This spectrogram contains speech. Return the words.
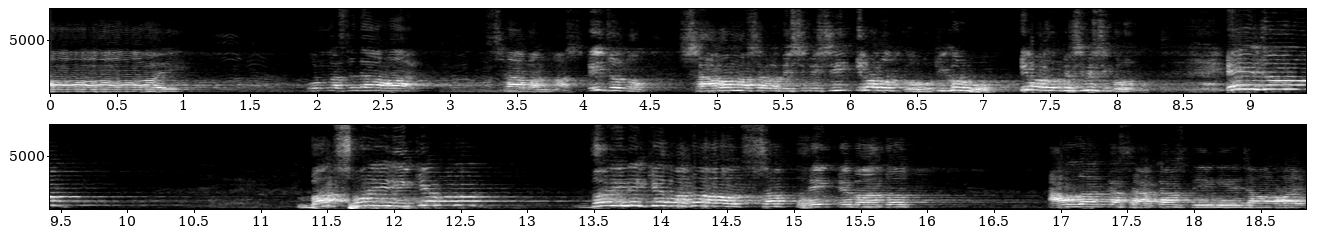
হয়। কোন মাসে দেওয়া হয়? শ্রাবণ মাস। এই জন্য শ্রাবণ মাসে আমরা বেশি বেশি ইবাদত করব। কি করব? ইবাদত বেশি বেশি করব। এই জন্য বাৎসরিক ইবাদত, দৈনিক ইবাদত, সাপ্তাহিক ইবাদত আল্লাহর কাছে আকাশ দিয়ে নিয়ে যাওয়া হয়।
